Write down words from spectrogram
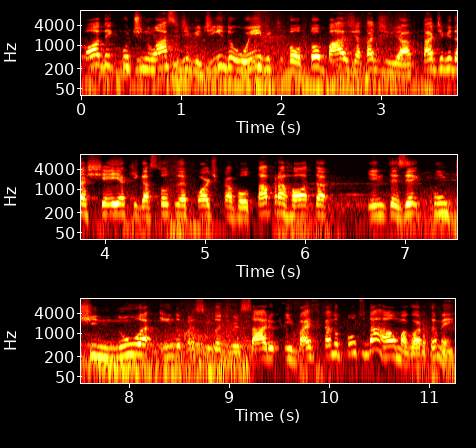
podem continuar se dividindo. O Envy que voltou base já tá de, já tá de vida cheia, que gastou o teleporte para voltar para a rota. E a NTZ continua indo para cima do adversário e vai ficar no ponto da alma agora também.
